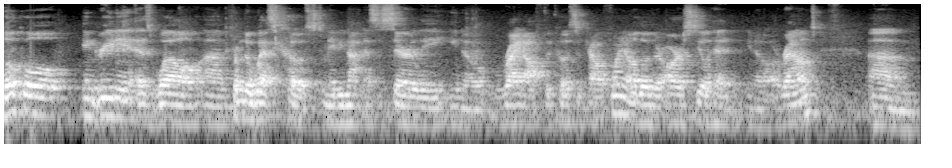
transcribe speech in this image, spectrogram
local ingredient as well um, from the west coast, maybe not necessarily you know right off the coast of California, although there are steelhead you know around. Um,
